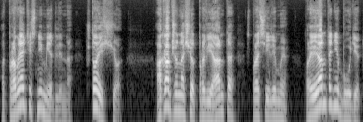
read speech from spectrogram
Отправляйтесь немедленно. Что еще? А как же насчет провианта? Спросили мы. Провианта не будет.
